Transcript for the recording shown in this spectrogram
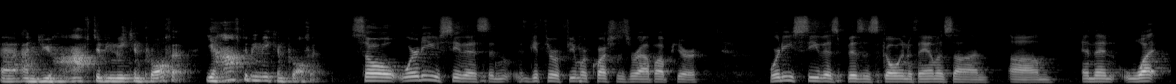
uh, and you have to be making profit. You have to be making profit. So, where do you see this? And get through a few more questions to wrap up here. Where do you see this business going with Amazon? Um, and then, what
